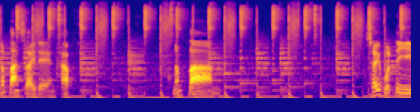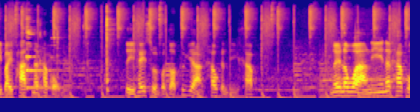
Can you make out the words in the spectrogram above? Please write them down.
น้ำตาลทรายแดงครับ น้ำตาล ใช้หัวตีใบพัดนะครับผม ตีให้ส่วนประกอบทุกอย่างเข้ากันดีครับ ในระหว่างนี้นะครับผ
